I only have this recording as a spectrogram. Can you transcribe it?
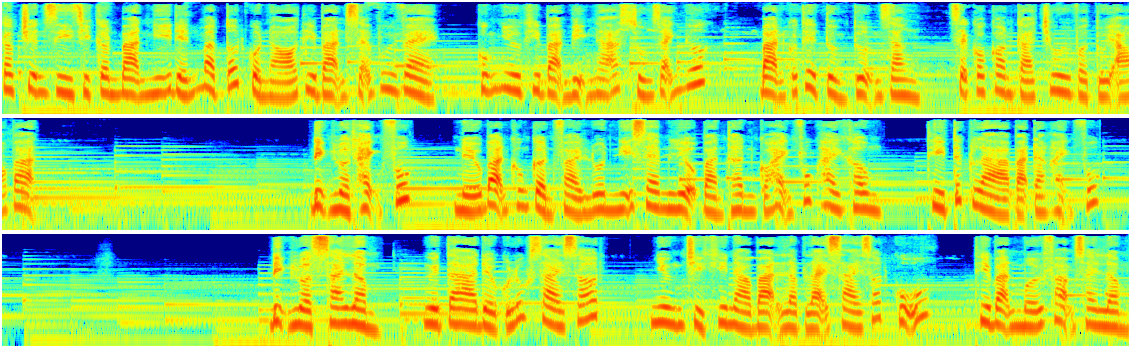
gặp chuyện gì chỉ cần bạn nghĩ đến mặt tốt của nó thì bạn sẽ vui vẻ, cũng như khi bạn bị ngã xuống rãnh nước, bạn có thể tưởng tượng rằng sẽ có con cá chui vào túi áo bạn. Định luật hạnh phúc, nếu bạn không cần phải luôn nghĩ xem liệu bản thân có hạnh phúc hay không, thì tức là bạn đang hạnh phúc. Định luật sai lầm, người ta đều có lúc sai sót, nhưng chỉ khi nào bạn lặp lại sai sót cũ thì bạn mới phạm sai lầm.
